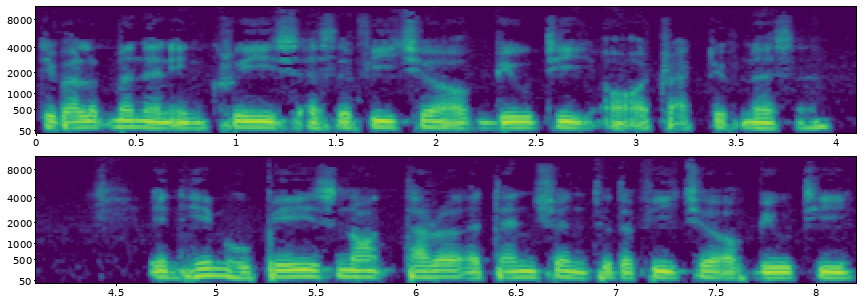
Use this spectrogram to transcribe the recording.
development and increase as the feature of beauty or attractiveness. Eh? In him who pays not thorough attention to the feature of beauty,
